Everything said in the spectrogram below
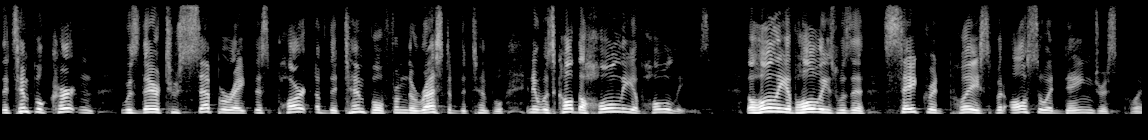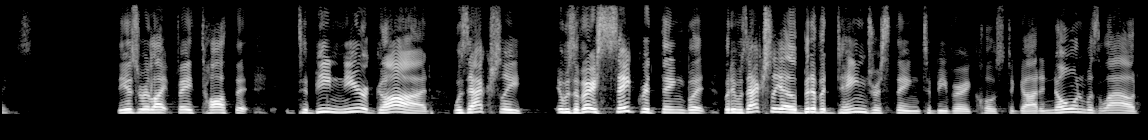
The temple curtain was there to separate this part of the temple from the rest of the temple, and it was called the Holy of Holies. The Holy of Holies was a sacred place, but also a dangerous place. The Israelite faith taught that to be near God was actually it was a very sacred thing, but, but it was actually a bit of a dangerous thing to be very close to God. And no one was allowed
